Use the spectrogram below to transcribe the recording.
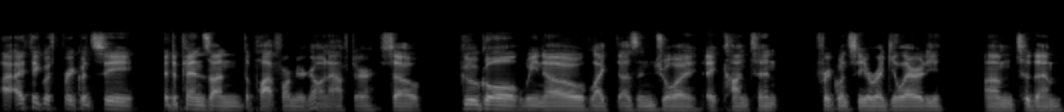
I, I think with frequency, it depends on the platform you're going after. So Google, we know, like does enjoy a content frequency or regularity um, to them,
